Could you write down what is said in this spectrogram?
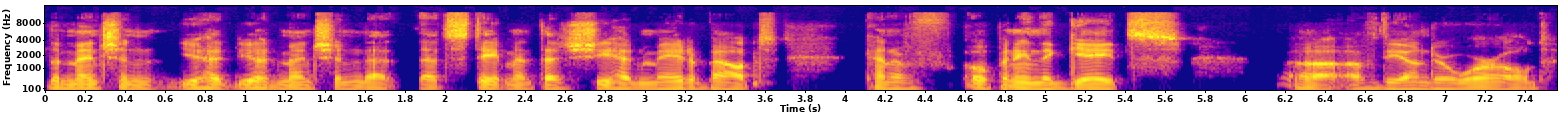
the mention you had you had mentioned that that statement that she had made about kind of opening the gates uh, of the underworld,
